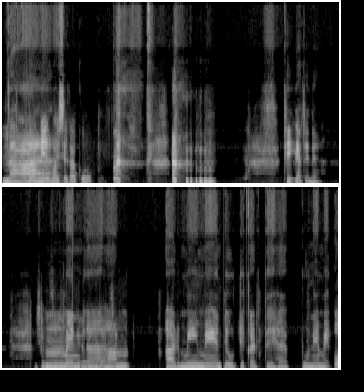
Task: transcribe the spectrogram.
না। মেয়ের বয়সে কাকু। ঠিক আছে দে। आर्मी में ड्यूटी करते हैं पुणे में ও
